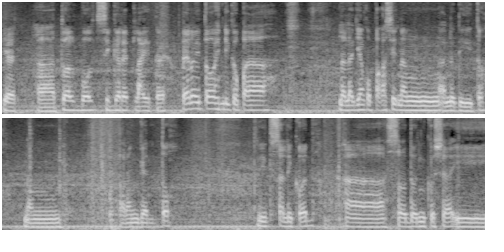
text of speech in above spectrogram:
Yan, ah, 12 volt cigarette lighter. Pero ito hindi ko pa lalagyan ko pa kasi ng ano dito, ng parang ganto dito sa likod. Ah, so doon ko siya i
